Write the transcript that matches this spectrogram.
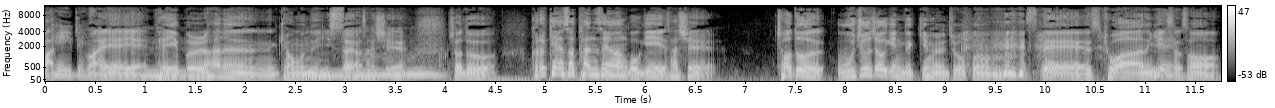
맞, 대입해서. 아, 예, 예, 음. 대입을 하는 경우는 있어요, 사실. 저도 그렇게 해서 탄생한 곡이 사실 저도 우주적인 느낌을 조금 네, 좋아하는 게 네. 있어서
